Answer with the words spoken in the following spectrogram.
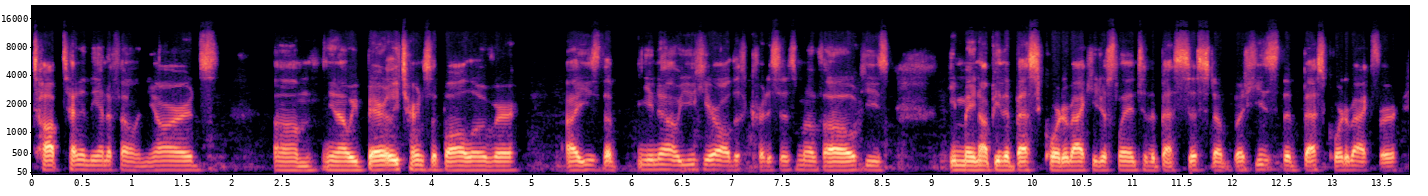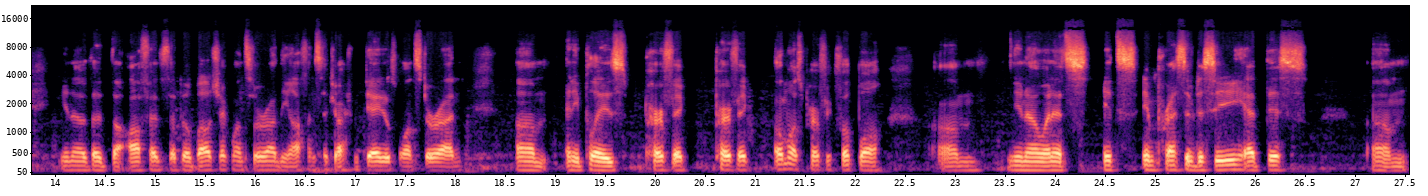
top ten in the NFL in yards. Um, you know, he barely turns the ball over. Uh, he's the, you know, you hear all this criticism of, oh, he's, he may not be the best quarterback. He just landed to the best system, but he's the best quarterback for, you know, the, the offense that Bill Belichick wants to run, the offense that Josh McDaniels wants to run. Um, and he plays perfect, perfect, almost perfect football. Um, you know, and it's it's impressive to see at this um,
